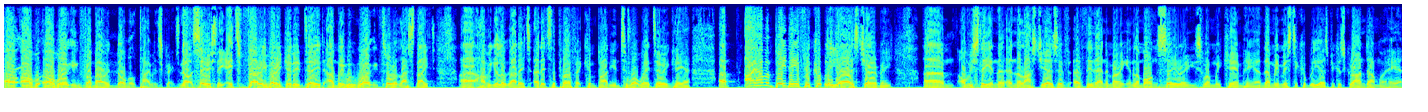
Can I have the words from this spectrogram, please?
are, are, are working from our normal timing screens. No, seriously, it's very, very good indeed. And we were working through it last night, having a look at it, and it's the perfect companion to what we're doing here. Um, I haven't been here for a couple of years, Jeremy. Um, obviously, in the in the last years of, of the then American Le Mans series when we came here, and then we missed a couple of years because Grand-Am were here.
